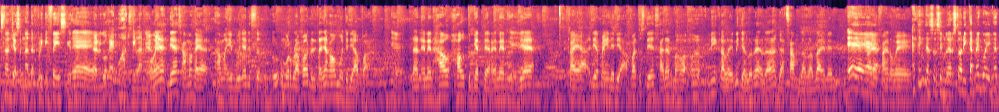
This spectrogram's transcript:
it's not just another pretty face gitu Iya, iya, iya. dan gue kayak wah gila nih pokoknya dia sama kayak sama ibunya disuruh umur berapa udah ditanya kamu mau jadi apa Iya. dan and then how how to get there and then iya. dia kayak dia pengen jadi apa terus dia sadar bahwa oh ini kalau ini jalurnya adalah gatsam bla bla bla and then iya, try iya. to find a way I think that's a similar story karena gue inget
